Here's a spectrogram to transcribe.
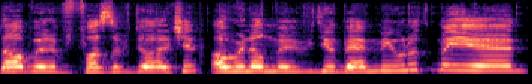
Daha böyle fazla videolar için abone olmayı, video beğenmeyi unutmayın.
